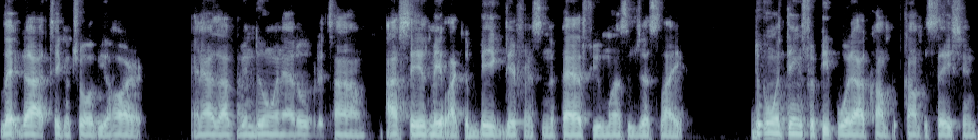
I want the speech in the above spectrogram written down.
Let God take control of your heart. And as I've been doing that over the time, I say it's made like a big difference in the past few months of just like doing things for people without comp- compensation,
